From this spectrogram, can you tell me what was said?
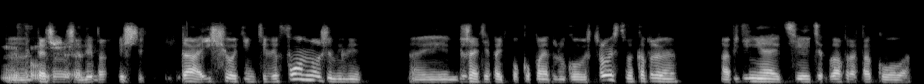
Не э, Опять же, либо еще, да, еще один телефон нужен, или э, бежать опять покупать другое устройство, которое объединяет все эти два протокола.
